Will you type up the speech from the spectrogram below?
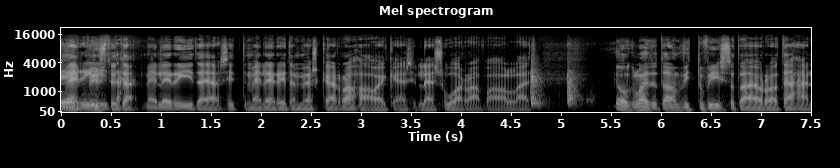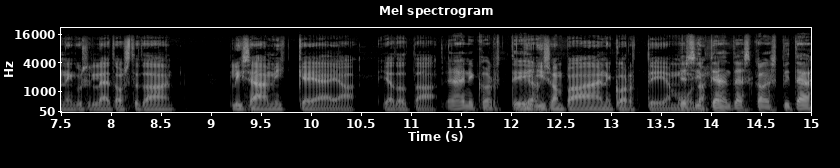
ei me ei riitä. pystytä, meillä ei riitä ja sitten meillä ei riitä myöskään rahaa oikein silleen suoraan vaan olla, että joo, kun laitetaan vittu 500 euroa tähän niin kuin silleen, että ostetaan lisää mikkejä ja, ja tota, Äänikorttiin. Ja, isompaa äänikorttia ja ja muuta. sittenhän tässä kanssa pitää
